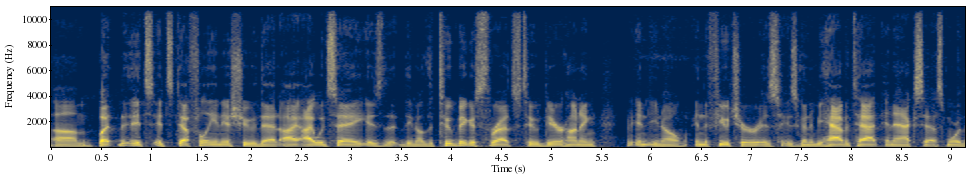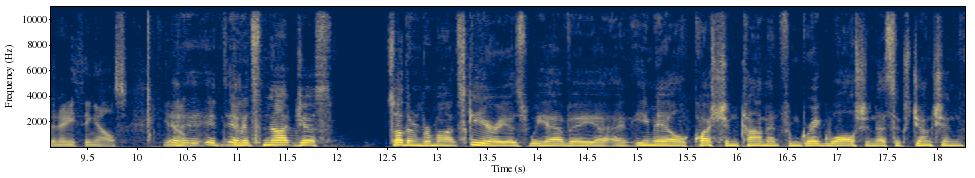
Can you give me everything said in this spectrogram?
Um, but it's it's definitely an issue that I, I, would say is that you know the two biggest threats to deer hunting in you know in the future is is going to be habitat and access more than anything else. You know, and, it, and it's not just southern Vermont ski areas. We have a uh, an email question comment from Greg Walsh in Essex Junction.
